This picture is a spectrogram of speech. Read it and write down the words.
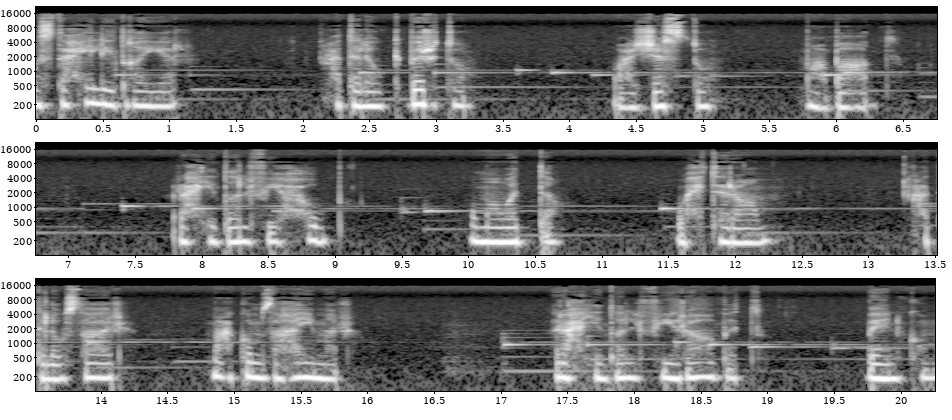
مستحيل يتغير. حتى لو كبرتوا وعجزتوا مع بعض رح يضل في حب ومودة واحترام حتى لو صار معكم زهايمر. رح يضل في رابط بينكم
